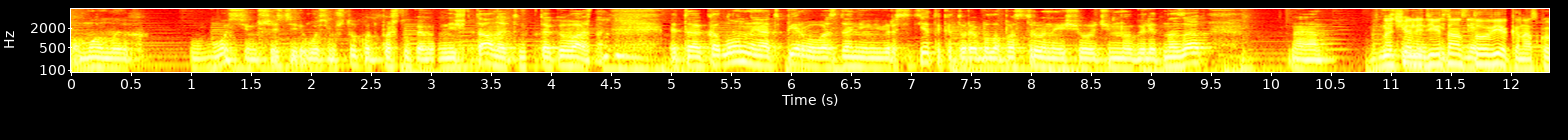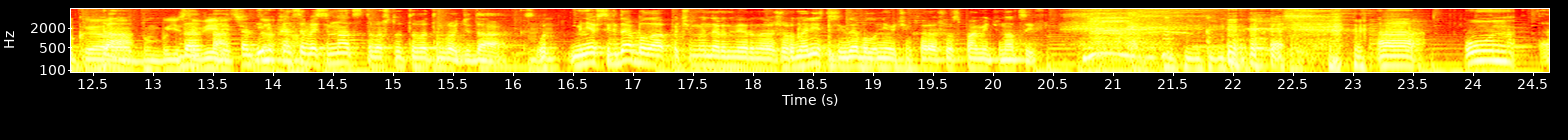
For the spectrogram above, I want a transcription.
по-моему, их 8, 6 или 8 штук, вот по штукам не считал, но это не так и важно. Это колонны от первого здания университета, которое было построено еще очень много лет назад. В начале 19 века, насколько да, если да, верить. Да. Или в конце 18-го, что-то в этом роде, да. Mm-hmm. Вот мне всегда было, почему я, наверное, журналист, всегда было не очень хорошо с памятью на цифры. А, он, э,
